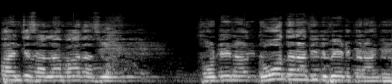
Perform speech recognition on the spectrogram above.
5 ਸਾਲਾਂ ਬਾਅਦ ਅਸੀਂ ਤੁਹਾਡੇ ਨਾਲ ਦੋ ਤਰ੍ਹਾਂ ਦੀ ਡਿਬੇਟ ਕਰਾਂਗੇ।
